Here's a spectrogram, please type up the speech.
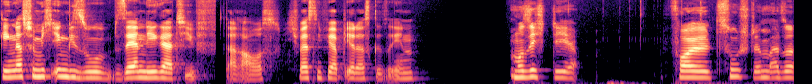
ging das für mich irgendwie so sehr negativ daraus. Ich weiß nicht, wie habt ihr das gesehen? Muss ich dir voll zustimmen. Also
